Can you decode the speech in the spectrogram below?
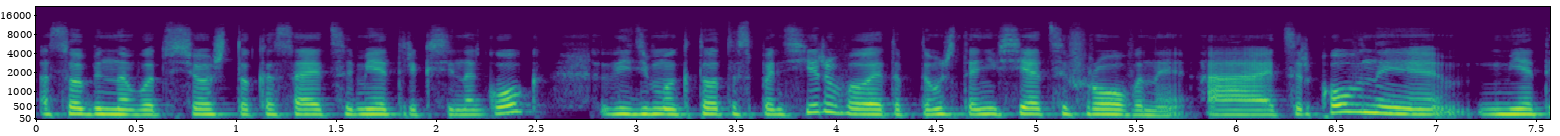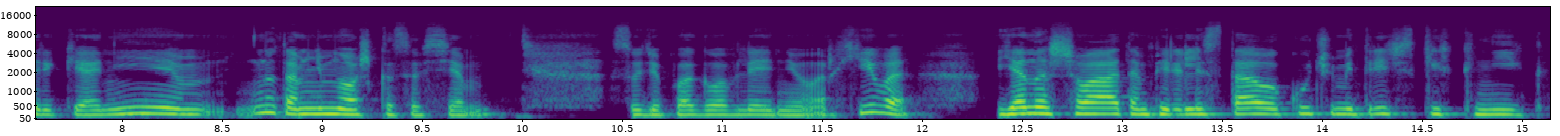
особенно вот все, что касается метрик синагог. Видимо, кто-то спонсировал это, потому что они все оцифрованы. А церковные метрики, они, ну, там немножко совсем судя по оглавлению архива. Я нашла, там перелистала кучу метрических книг,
